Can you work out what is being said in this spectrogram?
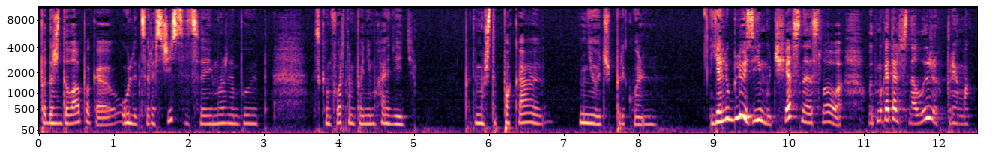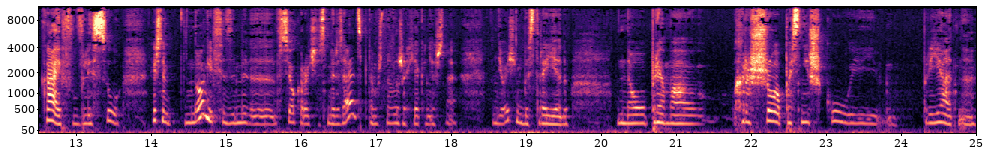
подождала, пока улицы расчистятся, и можно будет с комфортом по ним ходить. Потому что пока не очень прикольно. Я люблю зиму, честное слово. Вот мы катались на лыжах, прямо кайф в лесу. Конечно, ноги все, замер... все, короче, смерзается, потому что на лыжах я, конечно, не очень быстро еду. Но прямо хорошо по снежку и приятно.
